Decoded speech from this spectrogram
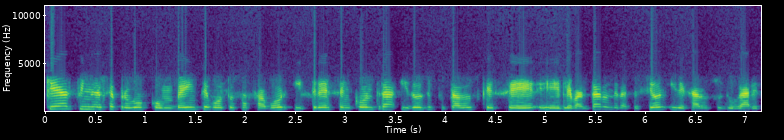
que al final se aprobó con 20 votos a favor y 3 en contra y dos diputados que se eh, levantaron de la sesión y dejaron sus lugares.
